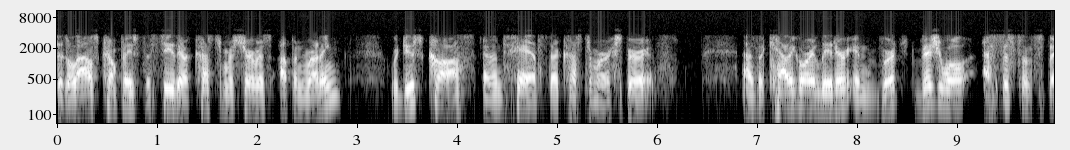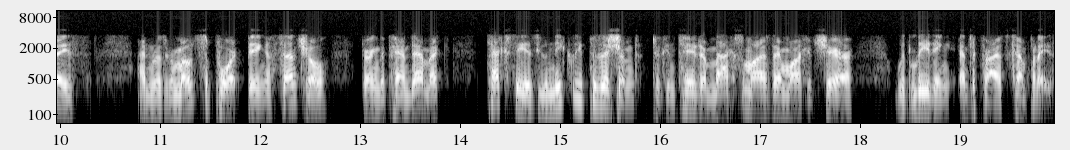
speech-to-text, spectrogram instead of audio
It allows companies to see their customer service up and running, reduce costs, and enhance their customer experience. As a category leader in visual assistance space, and with remote support being essential during the pandemic, TechSee is uniquely positioned to continue to maximize their market share with leading enterprise companies.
